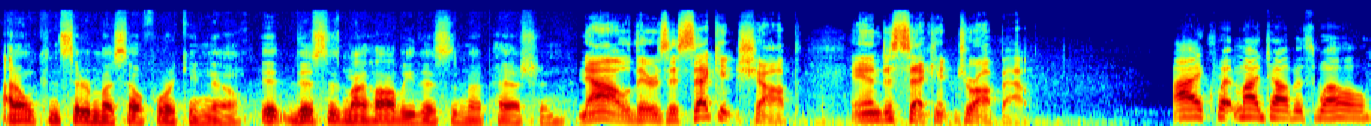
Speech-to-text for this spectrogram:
I don't consider myself working now. It, this is my hobby, this is my passion. Now there's a second shop and a second dropout. I quit my job as well.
